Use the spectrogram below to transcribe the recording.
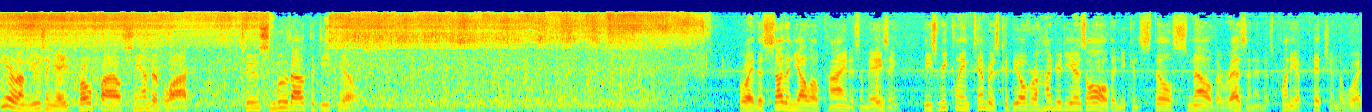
Here I'm using a profile sander block to smooth out the details. Boy, this southern yellow pine is amazing. These reclaimed timbers could be over 100 years old and you can still smell the resin and there's plenty of pitch in the wood.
